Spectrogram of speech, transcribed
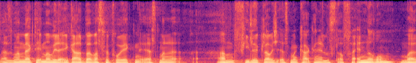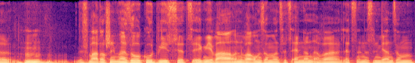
also man merkt ja immer wieder, egal bei was für Projekten, erstmal haben viele, glaube ich, erstmal gar keine Lust auf Veränderung, weil hm, es war doch schon immer so gut, wie es jetzt irgendwie war und warum sollen wir uns jetzt ändern? Aber letzten Endes sind wir an so einem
